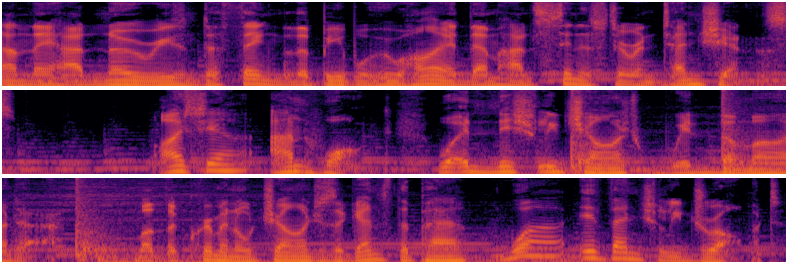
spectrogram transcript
and they had no reason to think that the people who hired them had sinister intentions. Aisyah and Huong were initially charged with the murder, but the criminal charges against the pair were eventually dropped.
